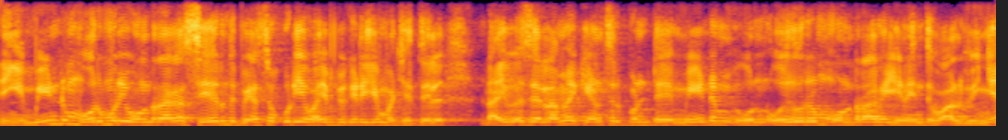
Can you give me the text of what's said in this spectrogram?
நீங்கள் மீண்டும் ஒரு முறை ஒன்றாக சேர்ந்து பேசக்கூடிய வாய்ப்பு கிடைக்கும் பட்சத்தில் டைவர்ஸ் எல்லாமே கேன்சல் பண்ணிட்டு மீண்டும் ஒன் ஒருவரும் ஒன்றாக இணைந்து வாழ்வீங்க.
